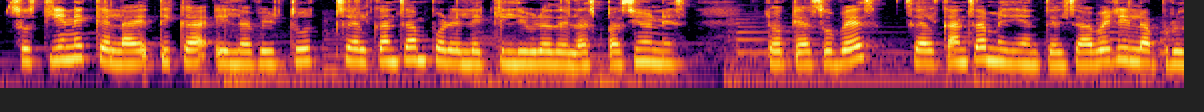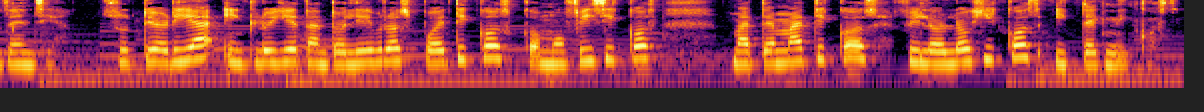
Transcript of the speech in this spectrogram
Sostiene que la ética y la virtud se alcanzan por el equilibrio de las pasiones, lo que a su vez se alcanza mediante el saber y la prudencia. Su teoría incluye tanto libros poéticos como físicos, matemáticos, filológicos y técnicos.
